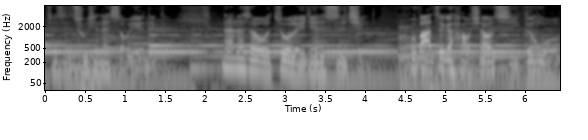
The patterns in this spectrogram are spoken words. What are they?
就是出现在首页那个。那那时候我做了一件事情，我把这个好消息跟我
